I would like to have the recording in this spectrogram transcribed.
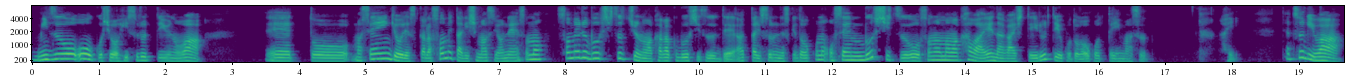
水を多く消費するっていうのは、えー、っと、まあ、繊維業ですから染めたりしますよね。その染める物質っていうのは化学物質であったりするんですけど、この汚染物質をそのまま川へ流しているっていうことが起こっています。はい。で次は、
